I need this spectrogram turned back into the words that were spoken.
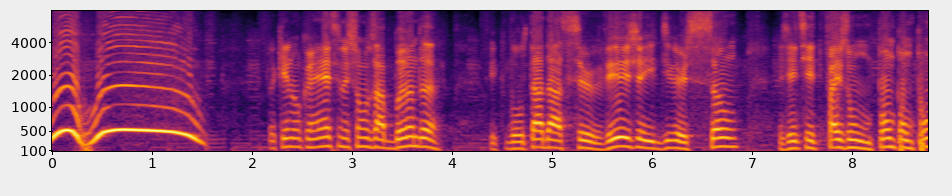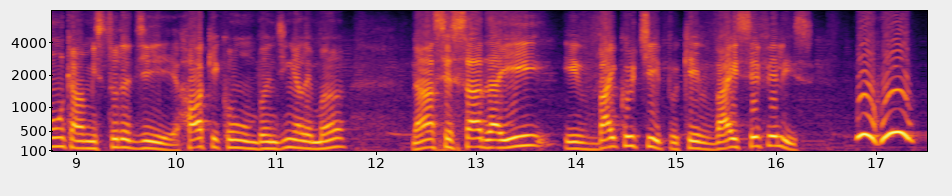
Uhul! Pra quem não conhece, nós somos a banda voltada a cerveja e diversão. A gente faz um pom pom pom, que é uma mistura de rock com bandinha alemã. Dá uma acessada aí e vai curtir, porque vai ser feliz. Uhul!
